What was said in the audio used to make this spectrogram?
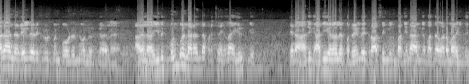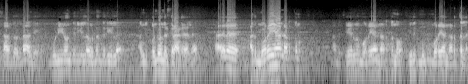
அதான் அந்த ரயில்வே ரெக்ரூட்மெண்ட் போர்டுன்னு ஒன்று இருக்கு அதுல. அதுல இதுக்கு முன்பு நடந்த பிரச்சனைகள்லாம் இருக்கு. ஏன்னா அதிக அதிக அளவுல இப்ப ரயில்வே கிராசிங்னு பாத்தீங்கன்னா அங்க பார்த்தா வட மாநிலத்தை சார்ந்தவர்கள் அங்க. மொழியும் தெரியல ஒன்றும் தெரியல. அங்க கொண்டு வந்திருக்கிறாங்க அதுல. அதுல அது முறையா நடத்தணும். அந்த தேர்வு முறையா நடத்தணும். இதுக்கு முன்பு முறையா நடத்தல.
